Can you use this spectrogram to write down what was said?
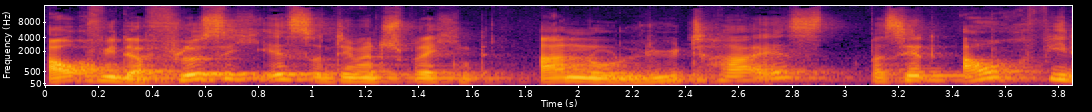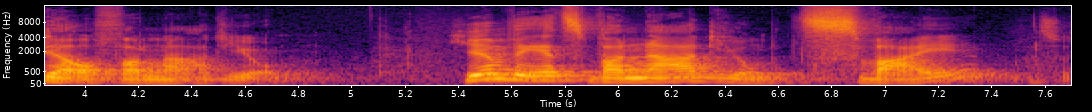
auch wieder flüssig ist und dementsprechend Anolyt heißt, basiert auch wieder auf Vanadium. Hier haben wir jetzt Vanadium 2, also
